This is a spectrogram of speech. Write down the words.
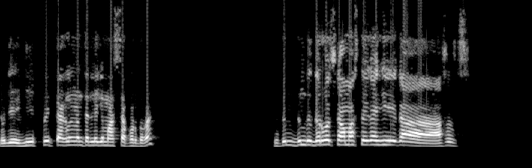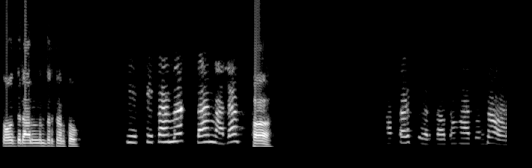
म्हणजे ही पीठ टाकल्यानंतर लगे मासे सापडतो का? मग तुम- तुमचं दररोज काम असतंय का ही का असंच केव्हा तरी आल्यानंतर करतो ते ते काय माहीत काय मला हा. आता माझं डाळ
